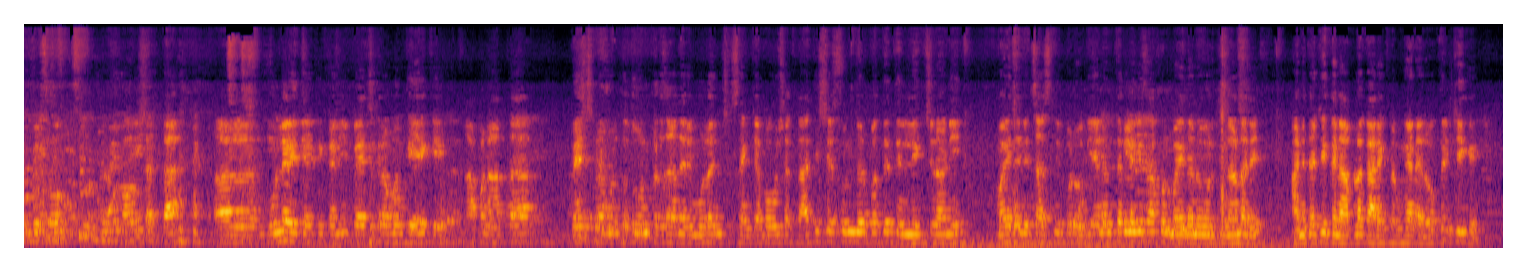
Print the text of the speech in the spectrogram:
तुम्ही पाहू- तुम्ही पाहू शकता. मुलं आहेत या ठिकाणी. बॅच क्रमांक एक आहे. आपण आता बॅच क्रमांक दोन कडे जाणारे मुलांची संख्या पाहू शकता. अतिशय सुंदर पद्धतीने लेक्चर आणि मैदानी चाचणी पण होती. यानंतर लगेच आपण मैदानावरती जाणार आहे. आणि त्या ठिकाणी आपला कार्यक्रम घेणार ओके? ठीक आहे.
